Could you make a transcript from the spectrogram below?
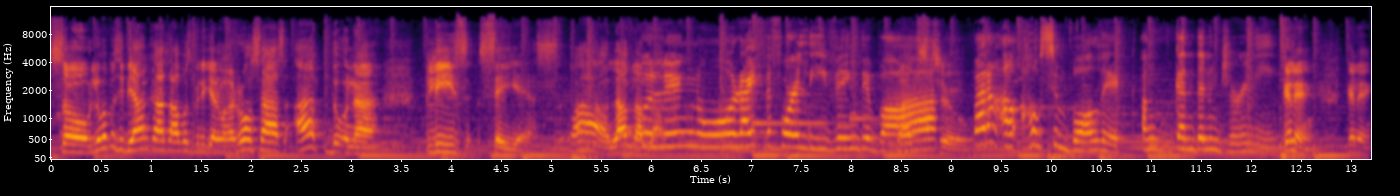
So, lumabas si Bianca, tapos binigyan ng mga rosas, at doon na, please say yes. Wow, love, love, love. Galing, no? Right before leaving, di ba? That's true. Parang how, how symbolic. Ang ganda ng journey. Galing, galing.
